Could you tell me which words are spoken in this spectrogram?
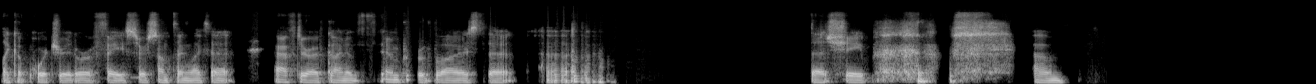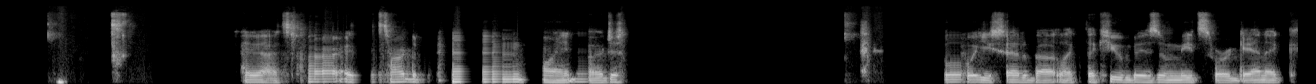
like a portrait or a face or something like that after I've kind of improvised that uh, that shape. um, yeah, it's hard. It's hard to pinpoint. Uh, just what you said about like the cubism meets organic.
